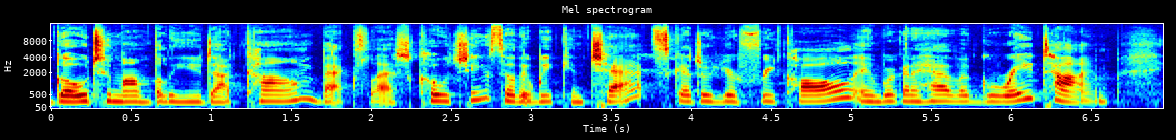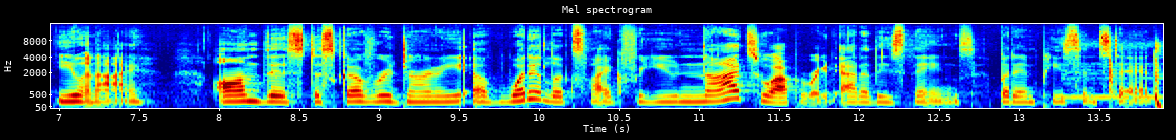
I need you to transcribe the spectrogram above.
Go to momfullyyou.com backslash coaching so that we can chat, schedule your free call, and we're going to have a great time, you and I on this discovery journey of what it looks like for you not to operate out of these things, but in peace instead.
